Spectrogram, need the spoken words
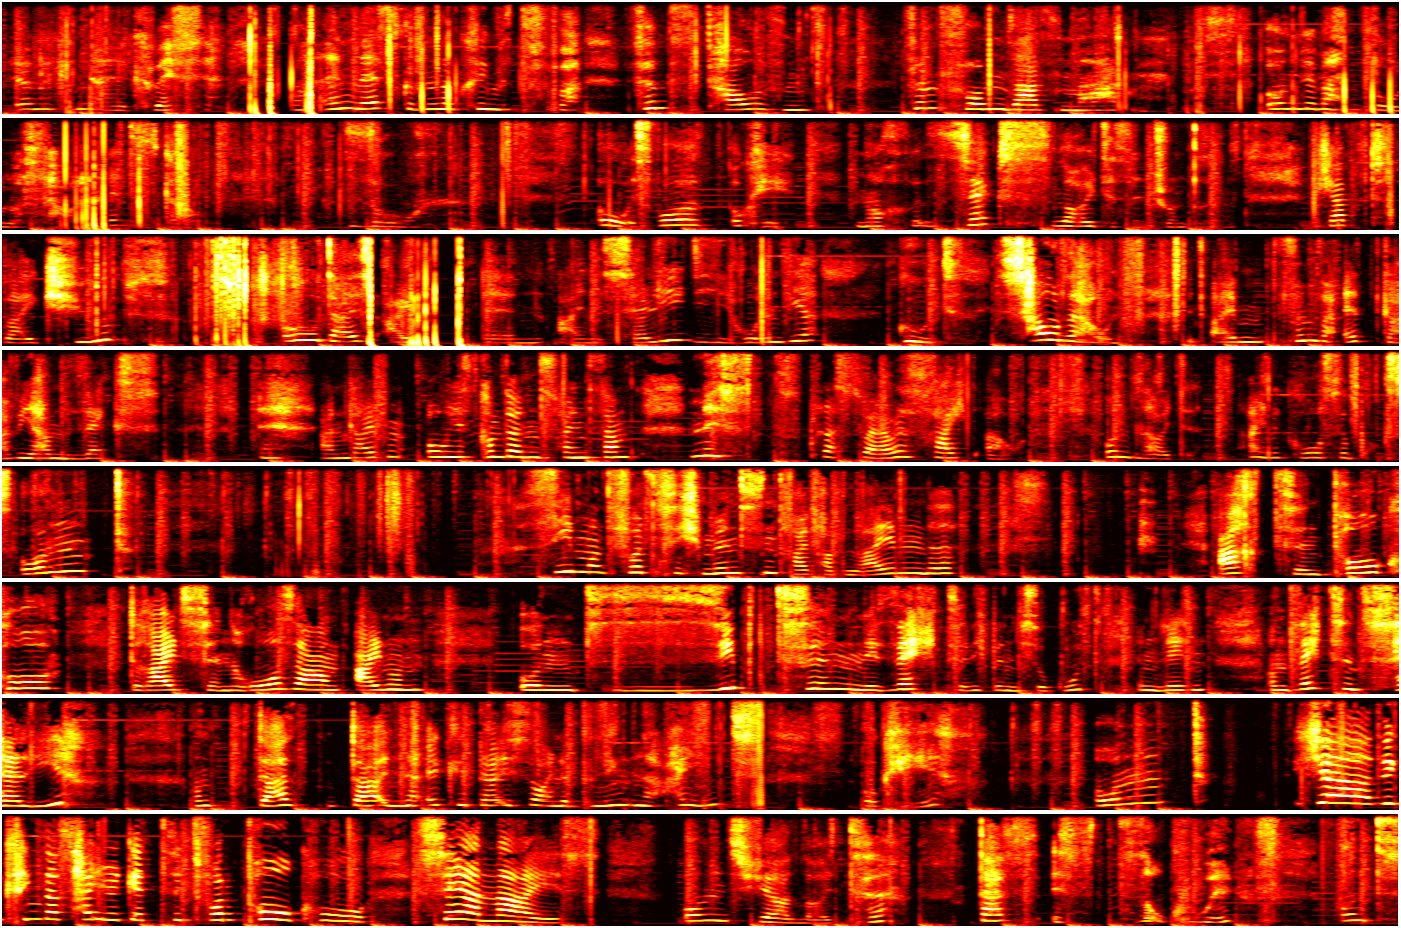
Mit mir eine Quest. Und ein Nestgewinner kriegen wir zwar 5500 Marken. Und wir machen Solo-Sound. Let's go. So. Oh, es wurde. Okay. Noch sechs Leute sind schon drin. Ich habe zwei Cubes. Oh, da ist ein, ähm, eine Sally, die holen wir. Gut. Showdown mit einem Fünfer Edgar. Wir haben sechs. Äh, angreifen. Oh, jetzt kommt ein ein Samt. Mist. Plus zwei, aber das reicht auch. Und Leute, eine große Box. Und 47 Münzen, drei verbleibende. 18 Poco, 13 Rosa und 1 und 17, nee 16, ich bin nicht so gut im Lesen. Und 16 Sally. Und da, da in der Ecke, da ist so eine blinkende 1. Okay. Und ja, wir kriegen das Heilgadget von Poco. Sehr nice. Und ja, Leute, das ist so cool. Und.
